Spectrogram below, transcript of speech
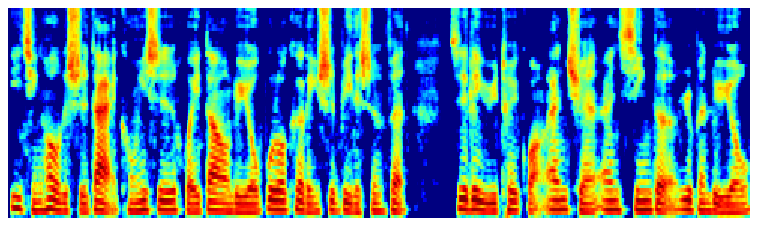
疫情后的时代，孔医师回到旅游部落客林氏璧的身份，致力于推广安全安心的日本旅游。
